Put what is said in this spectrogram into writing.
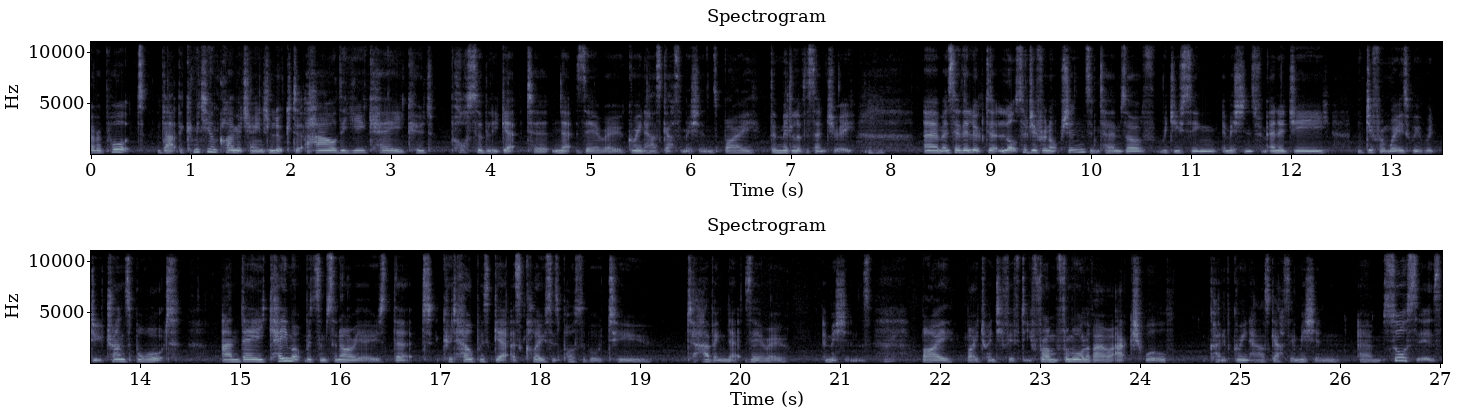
a report that the Committee on Climate Change looked at how the UK could possibly get to net zero greenhouse gas emissions by the middle of the century. Um, and so they looked at lots of different options in terms of reducing emissions from energy, different ways we would do transport, and they came up with some scenarios that could help us get as close as possible to to having net zero emissions by by 2050 from from all of our actual kind of greenhouse gas emission um, sources,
